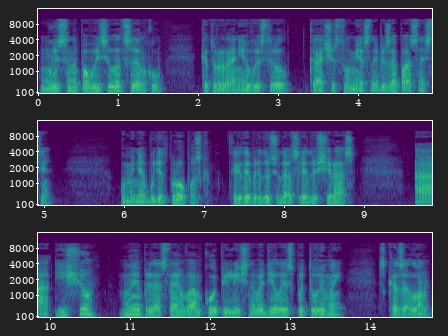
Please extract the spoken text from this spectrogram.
мысленно повысил оценку, которую ранее выставил качеству местной безопасности. У меня будет пропуск, когда я приду сюда в следующий раз. А еще мы предоставим вам копию личного дела испытуемой, сказал он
